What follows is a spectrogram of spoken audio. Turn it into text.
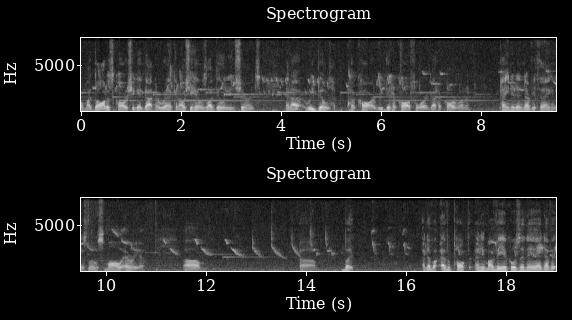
on my daughter's car. She had gotten a wreck, and all she had was liability insurance, and I rebuilt her car, redid her car for her, and got her car running, painted and everything in this little small area. Um, um, but I never ever parked any of my vehicles in there. I never,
